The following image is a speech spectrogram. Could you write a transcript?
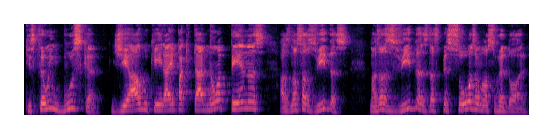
que estão em busca de algo que irá impactar não apenas as nossas vidas, mas as vidas das pessoas ao nosso redor.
